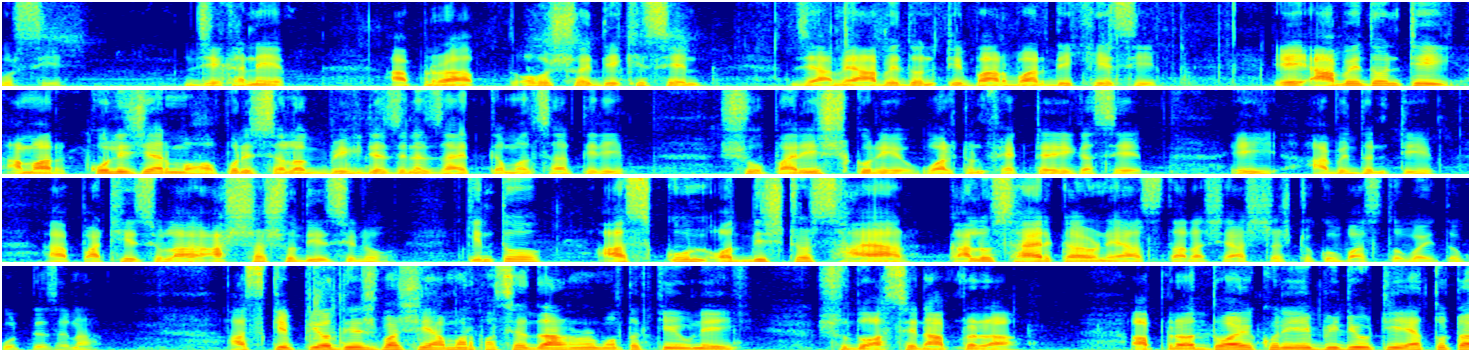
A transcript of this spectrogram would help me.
করছি। যেখানে আপনারা অবশ্যই দেখেছেন যে আমি আবেদনটি বারবার দেখিয়েছি। এই আবেদনটি আমার কলেজিয়ার মহাপরিচালক brigadier general Zahid Kamal sir, তিনি সুপারিশ করে ওয়ালটন ফ্যাক্টরির কাছে এই আবেদনটি পাঠিয়েছিল আশ্বাসও দিয়েছিল। কিন্তু আজ কোন অদৃষ্টর ছায়ার, কালো ছায়ার কারণে আজ তারা সে আশ্বাসটুকু বাস্তবায়িত করতেছে না। আজকে প্রিয় দেশবাসী, আমার পাশে দাঁড়ানোর মতো কেউ নেই। শুধু আছেন আপনারা। আপনারা দয়া করে এই ভিডিওটি এতটা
